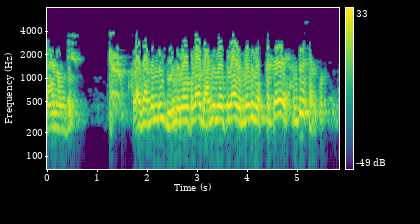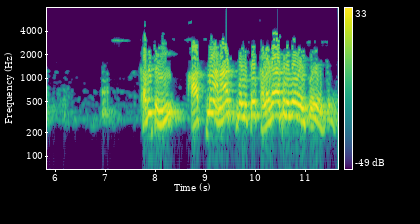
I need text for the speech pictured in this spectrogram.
ఫ్యాన్ అవ్వదు. అలా కాదండి దీని లోపల దాని లోపల ఉన్నది ఒక్కటే అంటే సరిపడుతుంది కాబట్టి ఆత్మ అనాత్మలతో కలగాపులుగా అయిపోయి ఉంటుంది.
